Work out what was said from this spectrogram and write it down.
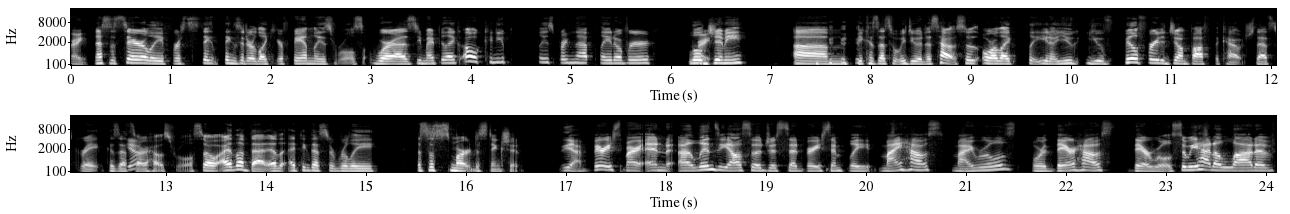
right necessarily for things that are like your family's rules. Whereas you might be like, oh, can you please bring that plate over, little right. Jimmy? um because that's what we do in this house so or like you know you you feel free to jump off the couch that's great because that's yep. our house rule so i love that i think that's a really that's a smart distinction yeah very smart and uh, lindsay also just said very simply my house my rules or their house their rules so we had a lot of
